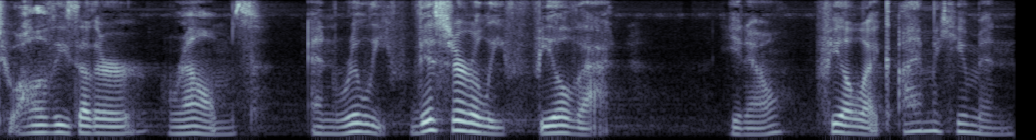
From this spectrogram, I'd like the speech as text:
to all of these other realms and really viscerally feel that, you know, feel like I'm a human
